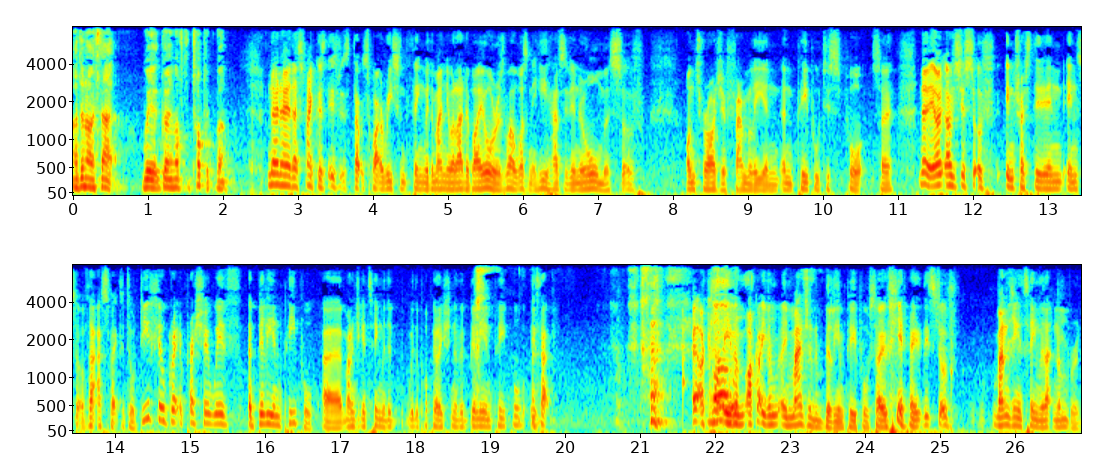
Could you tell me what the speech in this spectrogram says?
I don't know if that we're going off the topic, but. No, no, that's fine because that was quite a recent thing with Emmanuel Adebayor as well, wasn't it? He has an enormous sort of entourage of family and, and people to support. So, no, I, I, was just sort of interested in, in sort of that aspect at all. Do you feel greater pressure with a billion people uh, managing a team with a with a population of a billion people? Is that I, I, can't no. even I can't even imagine a billion people. So you know, it's sort of managing a team with that number.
